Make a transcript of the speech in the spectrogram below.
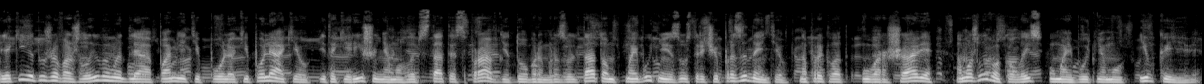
які є дуже важливими для пам'яті поляк і поляків. і, такі е, рішення могли б стати справді добрим результатом майбутньої зустрічі президентів, наприклад, у президентів, Варшаві, а можливо, колись у майбутньому і в Києві.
